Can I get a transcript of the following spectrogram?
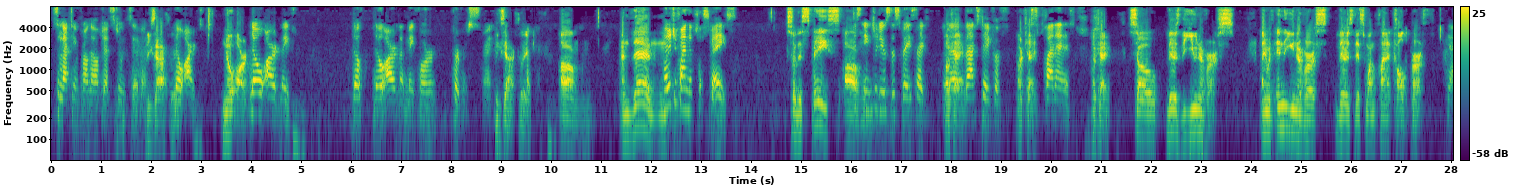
selecting from the objects to exhibit. Exactly. No art. No art. No art made. No, no art that made for purpose, right? Exactly. Okay. Um, and then, How did you find the space? so the space, um, Just introduce the space, like in Okay. the landscape of okay. this planet. Okay. So there's the universe. And within the universe, there's this one planet called Earth. Yeah.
